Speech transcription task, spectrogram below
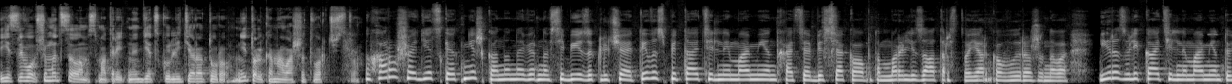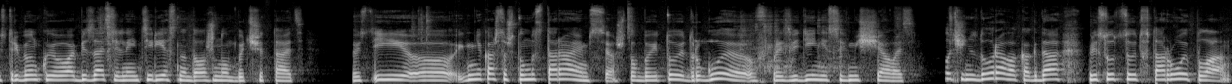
Если в общем и целом смотреть на детскую литературу, не только на ваше творчество. Ну, хорошая детская книжка, она, наверное, в себе и заключает и воспитательный момент, хотя без всякого там морализаторства ярко выраженного, и развлекательный момент, то есть ребенку его обязательно интересно должно быть читать. То есть и э, мне кажется, что мы стараемся, чтобы и то, и другое в произведении совмещалось. Очень здорово, когда присутствует второй план.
